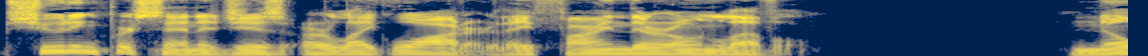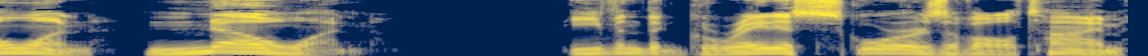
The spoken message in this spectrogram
shooting percentages are like water, they find their own level. No one, no one even the greatest scorers of all time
